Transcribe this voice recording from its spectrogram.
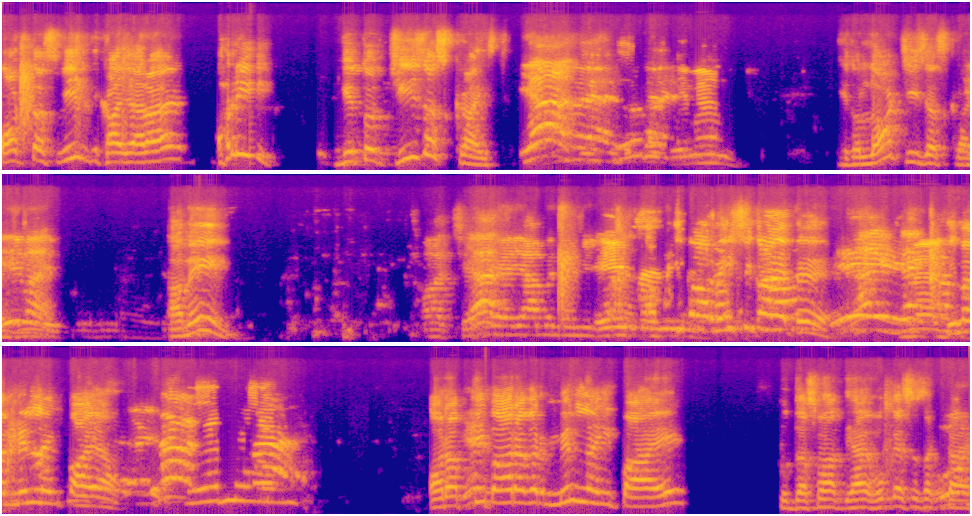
और तस्वीर दिखाया जा रहा है अरे ये तो जीसस क्राइस्ट ये तो लॉर्ड जीसस क्राइस्ट आमीन। बार नहीं सिखाए थे कि मैं मिल नहीं पाया। और अब की बार अगर मिल नहीं पाए तो दसवां अध्याय हो कैसे सकता है?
